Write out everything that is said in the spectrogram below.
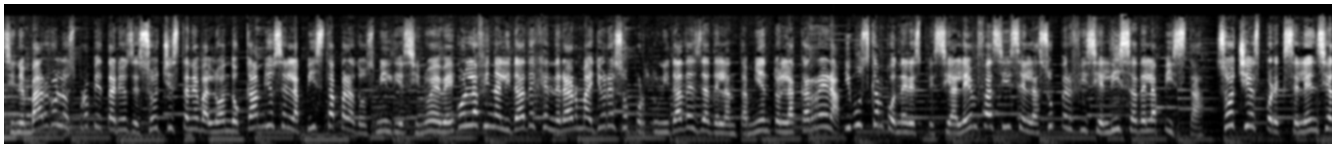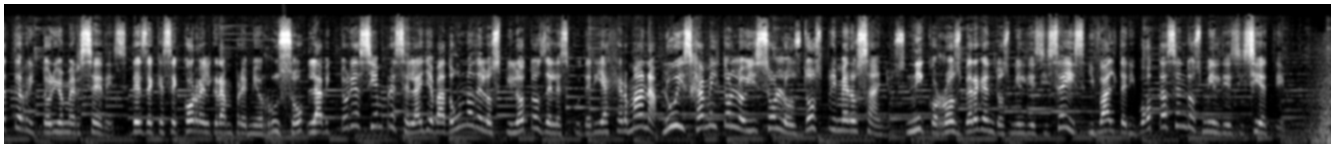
Sin embargo, los propietarios de Sochi están evaluando cambios en la pista para 2019 con la finalidad de generar mayores oportunidades de adelantamiento en la carrera y buscan poner especial énfasis en la superficie lisa de la pista. Sochi es por excelencia territorio Mercedes. Desde que se corre el Gran Premio ruso, la victoria siempre se la ha llevado uno de los pilotos de la escudería germana. Lewis Hamilton lo hizo los dos primeros años, Nico Rosberg en 2016 y Valtteri Bottas en 2017.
